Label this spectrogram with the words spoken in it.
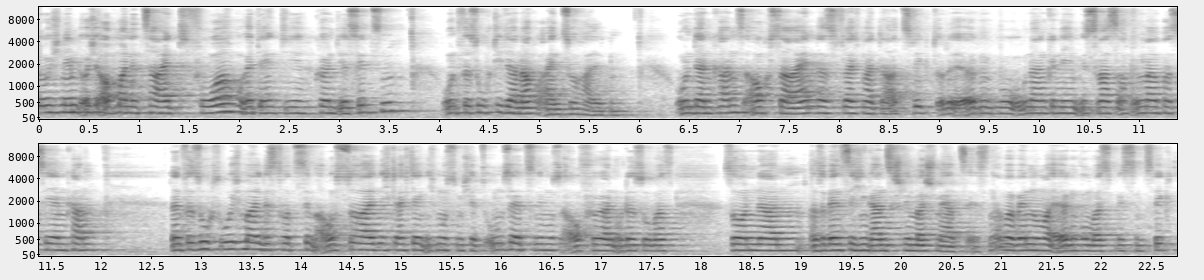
ruhig nehmt euch auch mal eine Zeit vor, wo ihr denkt, die könnt ihr sitzen und versucht die dann auch einzuhalten. Und dann kann es auch sein, dass es vielleicht mal da zwickt oder irgendwo unangenehm ist, was auch immer passieren kann dann versucht ruhig mal, das trotzdem auszuhalten. Nicht gleich denken, ich muss mich jetzt umsetzen, ich muss aufhören oder sowas, sondern, also wenn es nicht ein ganz schlimmer Schmerz ist, ne? aber wenn nur mal irgendwo was ein bisschen zwickt,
